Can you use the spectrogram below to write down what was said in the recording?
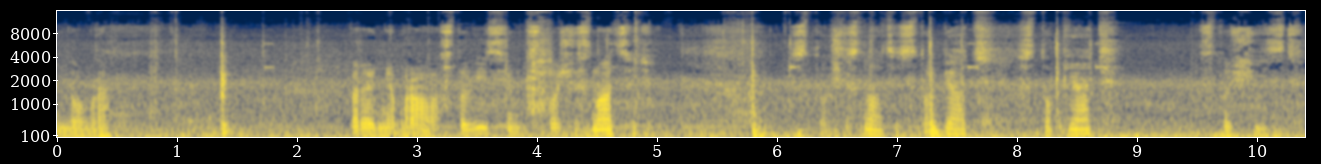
Добре. Передня права 108, 116, 116, 105, 105, 106.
